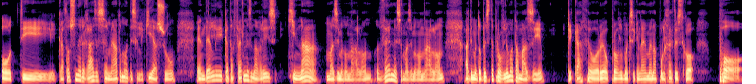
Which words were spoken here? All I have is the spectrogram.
ότι καθώς συνεργάζεσαι με άτομα της ηλικίας σου εν τέλει καταφέρνεις να βρεις κοινά μαζί με τον άλλον δεν είσαι μαζί με τον άλλον αντιμετωπίζετε προβλήματα μαζί και κάθε ωραίο πρόβλημα ξεκινάει με ένα πολύ χαρακτηριστικό πω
